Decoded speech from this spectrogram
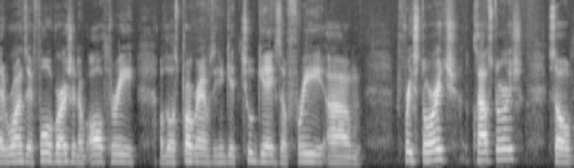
that runs a full version of all three of those programs, and you get two gigs of free um, free storage, cloud storage. So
